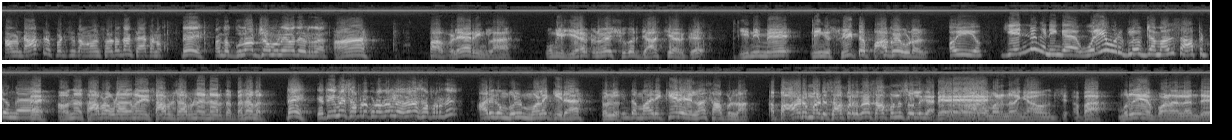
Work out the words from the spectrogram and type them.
அவன் டாக்டர் படிச்சிருக்கான் அவன் சொல்றதான் கேட்கணும். டேய் அந்த குலாப் ஜாமுனையாவது எடுற. ஆ பா விளையாடுறீங்களா? உங்களுக்கு ஏற்கனவே சுகர் ஜாஸ்தியா இருக்கு. இனிமே நீங்க ஸ்வீட்டை பார்க்கவே கூடாது. ஐயோ என்னங்க நீங்க? ஒரே ஒரு குலோப் ஜாமாவது சாப்பிட்டுங்க. அவன் தான் சாப்பிட கூடாதுன்னா நீ சாப்பிட சாப்பிட என்ன அர்த்தம்? பேசாம. டேய் எதையுமே சாப்பிடக்கூடாதுன்னு எதனா சாப்பிடுறது? அருகம்புல் முளைக்கீரை. சொல்லு. இந்த மாதிரி கீரை எல்லாம் சாப்பிடலாம். அப்ப ஆடு மாடு சாப்பிடறதா சாப்பிடணும் சொல்லுங்க. மணி நேரம் ஞாபகம் வந்துச்சு அப்பா முருகன் போனதுல இருந்து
